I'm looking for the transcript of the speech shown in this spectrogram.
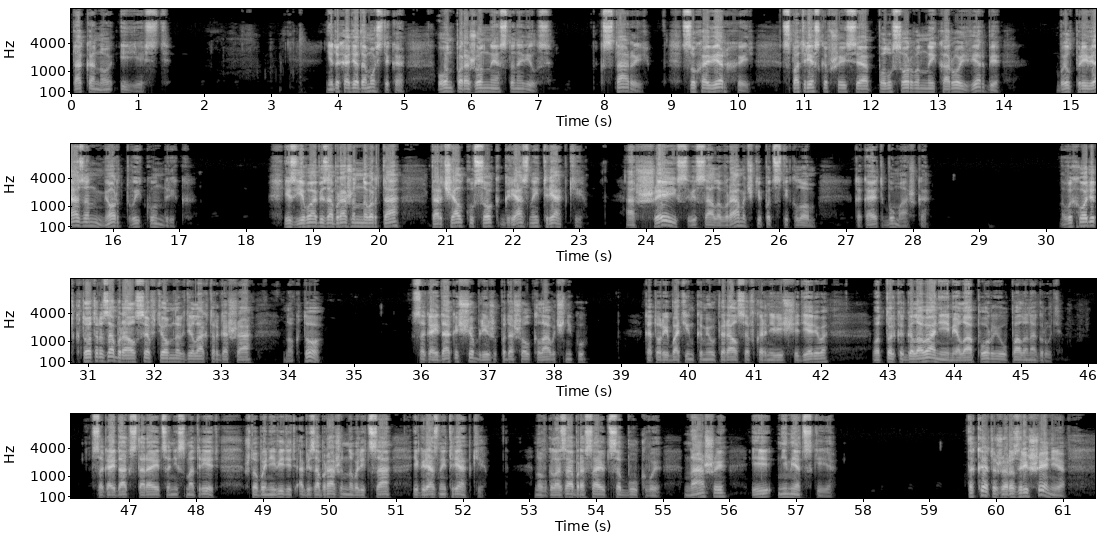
Так оно и есть. Не доходя до мостика, он, пораженный, остановился. К старой, суховерхой, с потрескавшейся полусорванной корой вербе был привязан мертвый кундрик. Из его обезображенного рта торчал кусок грязной тряпки, а шеи свисала в рамочке под стеклом какая-то бумажка. Выходит, кто-то разобрался в темных делах торгаша, но кто? Сагайдак еще ближе подошел к лавочнику, который ботинками упирался в корневище дерева, вот только голова не имела опоры и упала на грудь. Сагайдак старается не смотреть, чтобы не видеть обезображенного лица и грязной тряпки. Но в глаза бросаются буквы наши и немецкие. Так это же разрешение,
